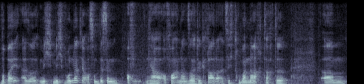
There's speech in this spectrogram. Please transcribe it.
Wobei, also mich, mich wundert ja auch so ein bisschen, auf, ja, auf der anderen Seite, gerade als ich drüber nachdachte, ähm,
